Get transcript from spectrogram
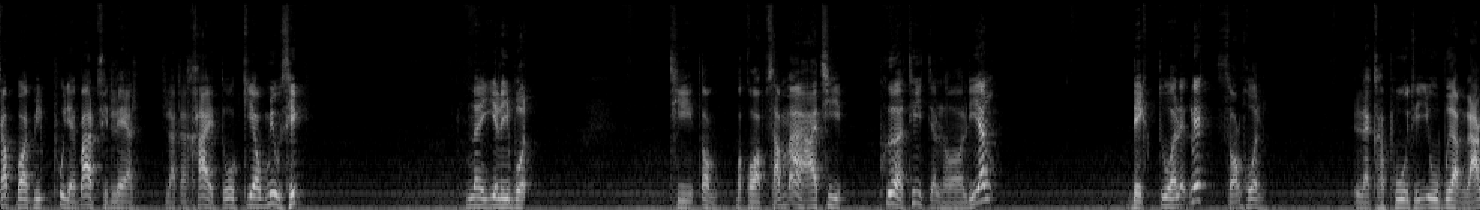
กับบอดบิ๊กผู้ใหญ่บ้านฟินแลนด์ แล้วก็ค่ายตัวเกียวมิวสิกในอิริบท ที่ต้องประกอบสัมมาอาชีพ เพื่อที่จะหล่อเลี้ยง เด็กตัวเล็กๆสองคน และก็ผู้ที่อยู่เบื้องหลัง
